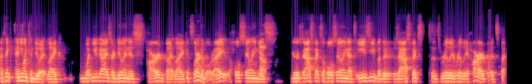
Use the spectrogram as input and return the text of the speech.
I think anyone can do it. Like what you guys are doing is hard, but like it's learnable, right? Wholesaling is there's aspects of wholesaling that's easy, but there's aspects that's really, really hard. But it's like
